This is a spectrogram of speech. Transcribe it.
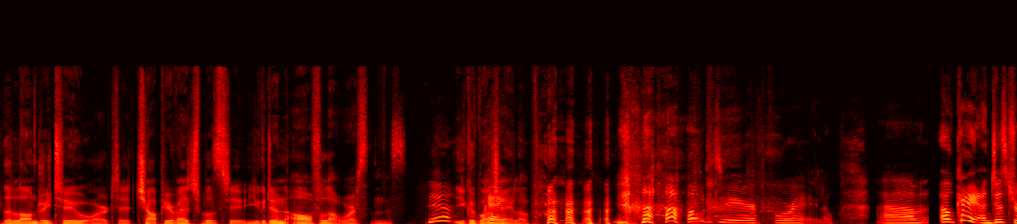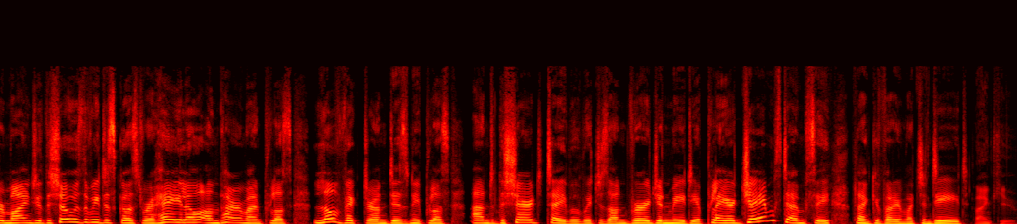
the laundry to or to chop your vegetables to, you could do an awful lot worse than this. Yeah. You could watch Okay. Halo. oh dear, poor Halo. Um, okay, and just to remind you, the shows that we discussed were Halo on Paramount Plus, Love Victor on Disney Plus, and The Shared Table, which is on Virgin Media Player. James Dempsey, thank you very much indeed. Thank you.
